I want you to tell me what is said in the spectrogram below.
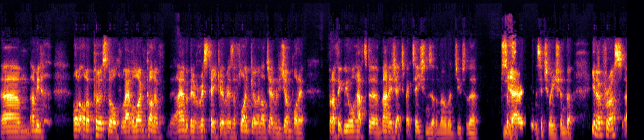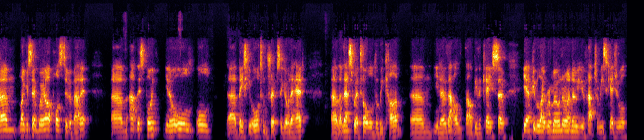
Um, I mean, on on a personal level, I'm kind of I am a bit of a risk taker. If there's a flight going, I'll generally jump on it. But I think we all have to manage expectations at the moment due to the severity of the situation. But you know, for us, um, like I said, we are positive about it. Um, at this point, you know, all all uh, basically autumn trips are going ahead. Uh, unless we're told that we can't, um, you know that'll that'll be the case. So yeah, people like Ramona, I know you've had to reschedule.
